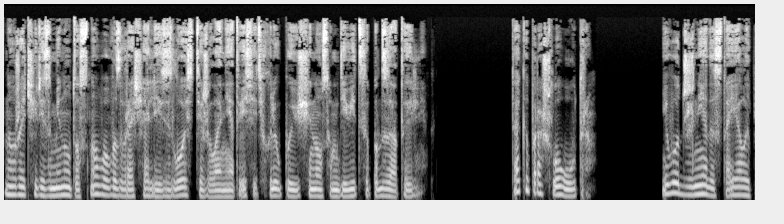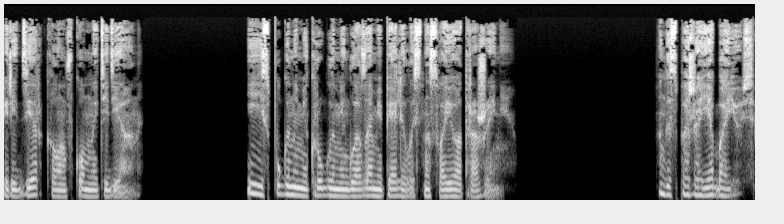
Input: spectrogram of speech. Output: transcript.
Но уже через минуту снова возвращались злость и желание отвесить хлюпающий носом девицы под затыльник. Так и прошло утро. И вот Женеда стояла перед зеркалом в комнате Дианы и испуганными круглыми глазами пялилась на свое отражение. «Госпожа, я боюсь»,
